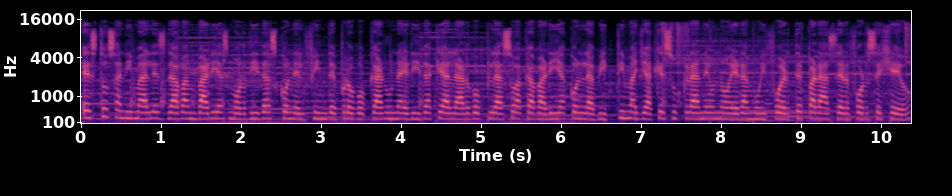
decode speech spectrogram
Estos animales daban varias mordidas con el fin de provocar una herida que a largo plazo acabaría con la víctima ya que su cráneo no era muy fuerte para hacer forcejeo.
